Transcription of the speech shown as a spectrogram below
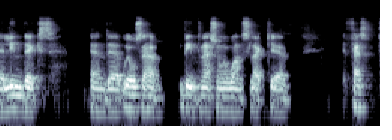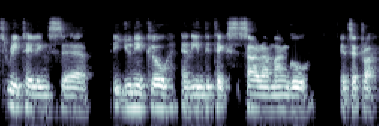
Lindex, and uh, we also have the international ones like uh, fast retailings, Uniqlo and Inditex, Zara, Mango, etc.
